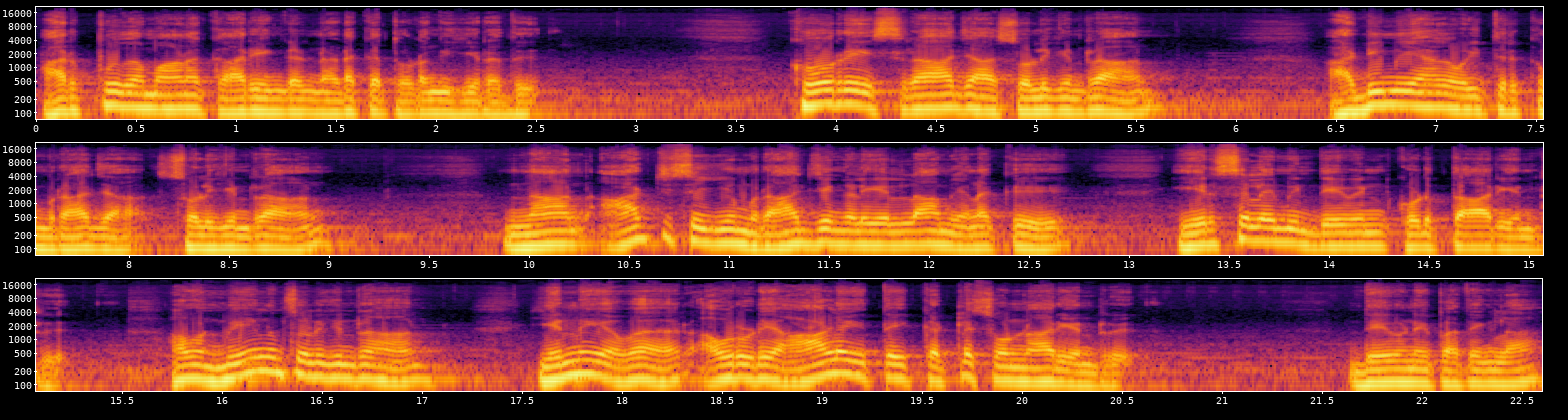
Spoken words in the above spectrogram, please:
அற்புதமான காரியங்கள் நடக்கத் தொடங்குகிறது. கோரேஸ் ராஜா சொல்கின்றான் அடிமையாக வைத்திருக்கும் ராஜா சொல்கின்றான் நான் ஆட்சி செய்யும் ராஜ்யங்களையெல்லாம் எனக்கு எருசலேமின் தேவன் கொடுத்தார் என்று. அவன் மேலும் சொல்கின்றான் என்னை அவர் அவருடைய ஆலயத்தை கட்ட சொன்னார் என்று. தேவனை பார்த்தீங்களா?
